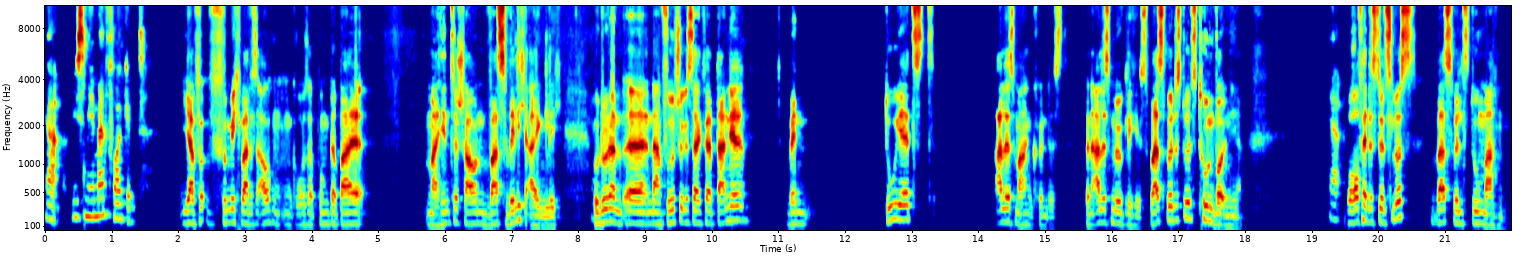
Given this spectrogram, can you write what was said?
ja, wie es mir jemand vorgibt. Ja, für, für mich war das auch ein, ein, großer Punkt dabei, mal hinzuschauen, was will ich eigentlich? Ja. Wo du dann äh, nach dem Frühstück gesagt hast, Daniel, wenn du jetzt alles machen könntest, wenn alles möglich ist, was würdest du jetzt tun wollen hier? Ja. Worauf hättest du jetzt Lust? Was willst du machen?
